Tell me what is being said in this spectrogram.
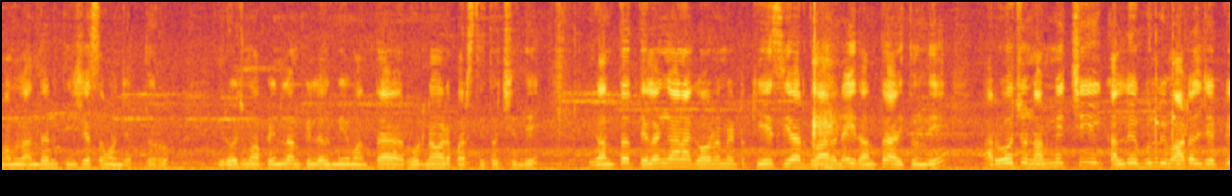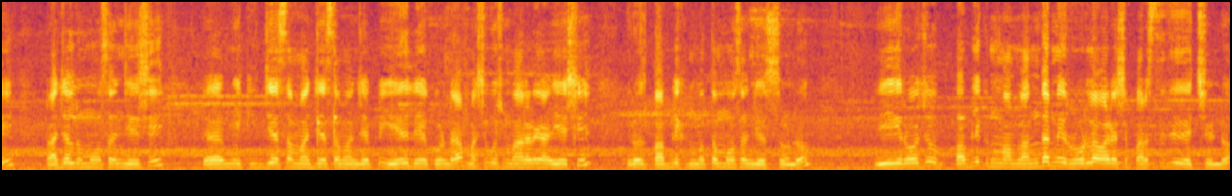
మమ్మల్ని అందరినీ తీసేస్తామని చెప్తారు ఈరోజు మా పెండ్లం పిల్లలు మేమంతా రోడ్డున పడే పరిస్థితి వచ్చింది. ఇదంతా తెలంగాణ గవర్నమెంట్ కేసీఆర్ ద్వారానే ఇదంతా అవుతుంది. ఆ రోజు నమ్మించి కల్లి బుల్లి మాటలు చెప్పి ప్రజలను మోసం చేసి మీకు ఇది చేస్తాం అది చేస్తాం అని చెప్పి ఏది లేకుండా మసిగుసి మారడిగా చేసి ఈరోజు పబ్లిక్ మొత్తం మోసం చేస్తుండు. ఈరోజు పబ్లిక్ మమ్మల్ని అందరినీ రోడ్లో పడేసే పరిస్థితి తెచ్చిండు.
